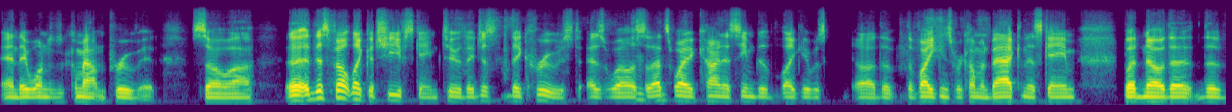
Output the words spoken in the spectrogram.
and they wanted to come out and prove it. So uh, uh, this felt like a Chiefs game too. They just they cruised as well, so mm-hmm. that's why it kind of seemed to like it was uh, the the Vikings were coming back in this game, but no, the the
